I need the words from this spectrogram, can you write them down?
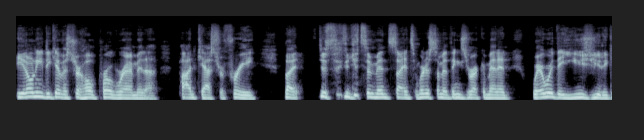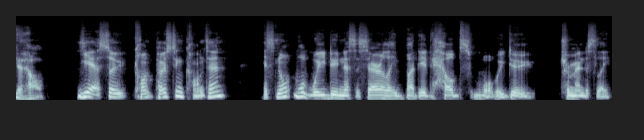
you don't need to give us your whole program in a podcast for free, but just to get some insights. What are some of the things you recommended? Where would they use you to get help? Yeah, so con- posting content, it's not what we do necessarily, but it helps what we do tremendously.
